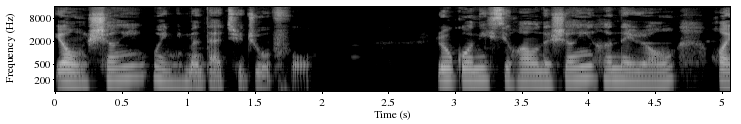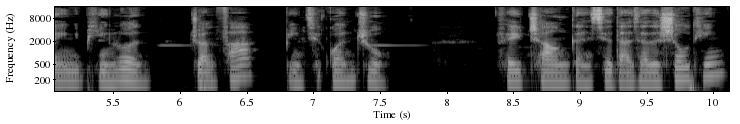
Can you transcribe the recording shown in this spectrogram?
用声音为你们带去祝福。如果你喜欢我的声音和内容，欢迎你评论、转发，并且关注。非常感谢大家的收听，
